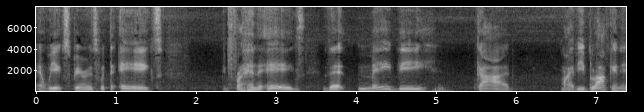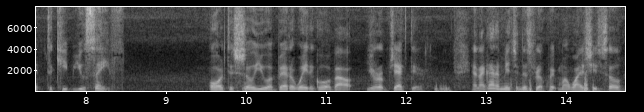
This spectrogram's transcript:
and we experienced with the eggs, frying the eggs, that maybe God might be blocking it to keep you safe or to show you a better way to go about your objective. And I got to mention this real quick. My wife, she's so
